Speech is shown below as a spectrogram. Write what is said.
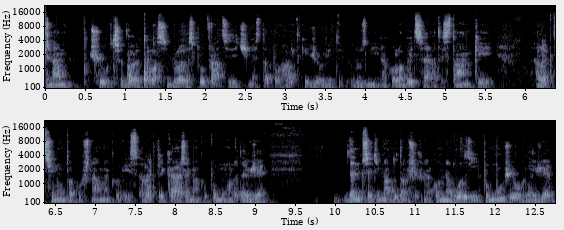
že nám počují třeba, to vlastně bylo ve spolupráci s města pohádky, že, že ty různé jako lavice a ty stánky, elektřinu, pak už nám jako i s elektrikářem jako pomohli, takže den předtím nám to tam všechno jako navozí, pomůžou, takže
